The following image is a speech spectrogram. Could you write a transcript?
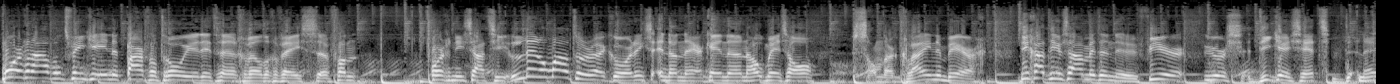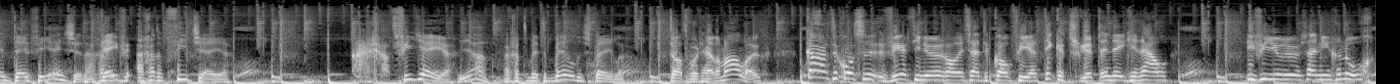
Morgenavond vind je in het Paard van Trooien dit eh, geweldige feest eh, van organisatie Little Mountain Recordings. En dan herkennen een hoop mensen al Sander Kleinenberg. Die gaat hier samen met een 4 uurs DJ set. D nee, een DVJ zit. Hij DV hij gaat ook VJ'en. Hij gaat VJ'en. Ja, hij gaat met de beelden spelen. Dat wordt helemaal leuk. Kaarten kosten 14 euro en zijn te koop via Ticketscript. En denk je nou, die 4 uur zijn niet genoeg.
